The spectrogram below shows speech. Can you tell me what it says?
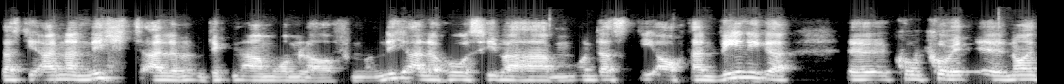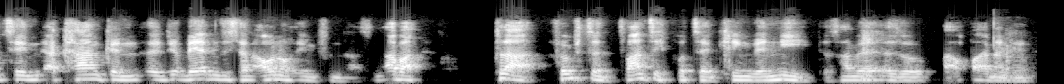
dass die anderen nicht alle mit einem dicken Arm rumlaufen und nicht alle hohes Fieber haben und dass die auch dann weniger äh, Covid-19 erkranken, äh, werden sich dann auch noch impfen lassen. Aber klar, 15, 20 Prozent kriegen wir nie. Das haben wir also auch bei anderen.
